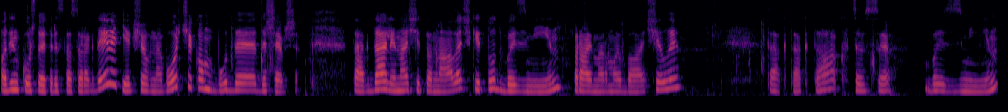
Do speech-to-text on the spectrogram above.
Один коштує 349, якщо в наборчиком буде дешевше. Так, далі наші тоналочки. Тут без змін. Праймер ми бачили. Так, так, так. Це все без змін.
